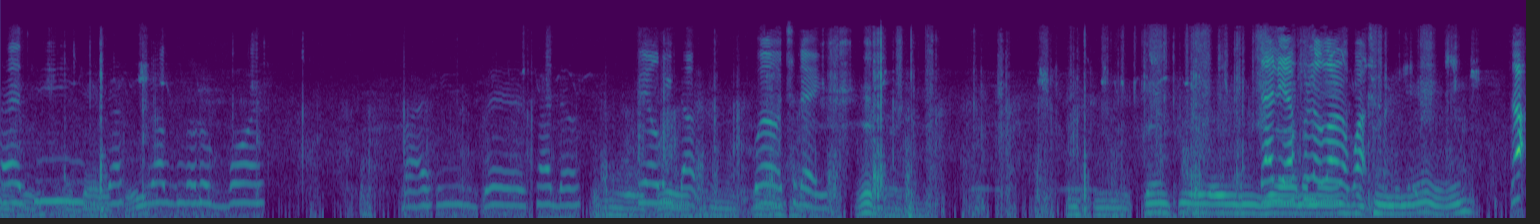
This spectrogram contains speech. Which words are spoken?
Cause he's just a young little boy. But he's been kinda I'm feeling Mm, well today. Thank you, ladies. Daddy, I put a lot of gentlemen, wax for on tuning in. Ah!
